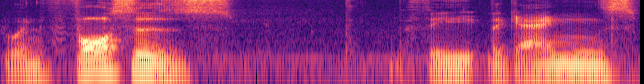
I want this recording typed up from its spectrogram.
who enforces the the gang's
